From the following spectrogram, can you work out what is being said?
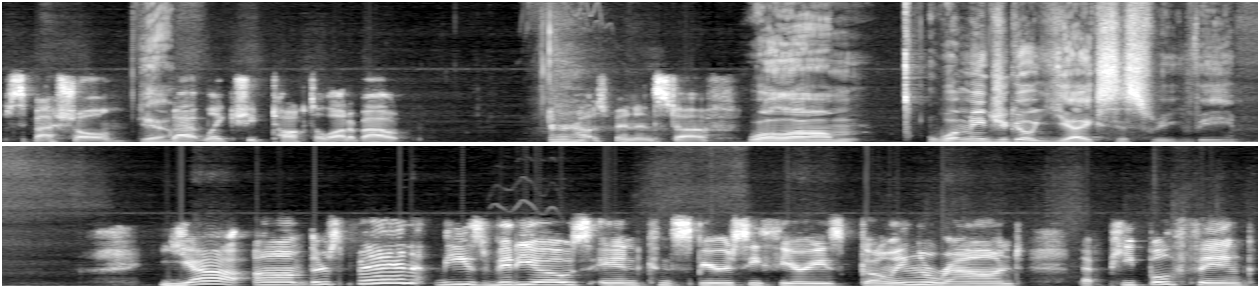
special. Yeah. That like she talked a lot about her husband and stuff. Well, um, what made you go yikes this week, V? Yeah, um, there's been these videos and conspiracy theories going around that people think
